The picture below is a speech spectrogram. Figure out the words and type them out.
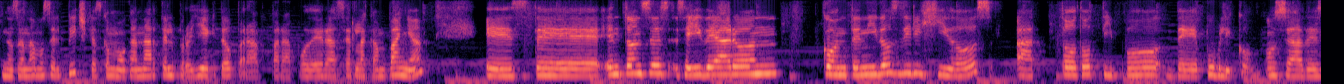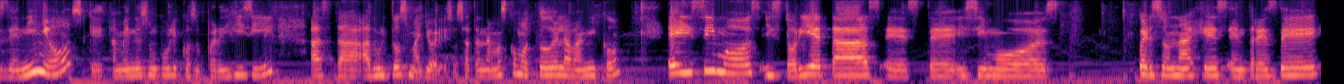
nos ganamos el pitch, que es como ganarte el proyecto para, para, poder hacer la campaña. Este, entonces se idearon contenidos dirigidos a todo tipo de público, o sea, desde niños, que también es un público súper difícil, hasta adultos mayores, o sea, tenemos como todo el abanico. E hicimos historietas, este, hicimos personajes en 3D.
